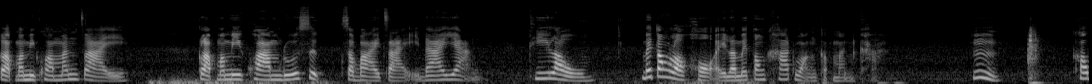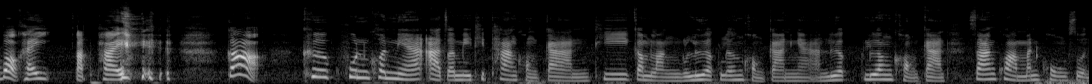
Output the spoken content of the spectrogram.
กลับมามีความมั่นใจ กลับมามีความรู้สึกสบายใจได้อย่างที่เราไม่ต้องรอคอยเราไม่ต้องคาดหวังกับมันค่ะ อืม เขาบอกให้ตัดไพ่ก็ คือคุณคนนี้อาจจะมีทิศทางของการที่กำลังเลือกเรื่องของการงาน เลือกเรื่องของการสร้างความมั่นคงส่วน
